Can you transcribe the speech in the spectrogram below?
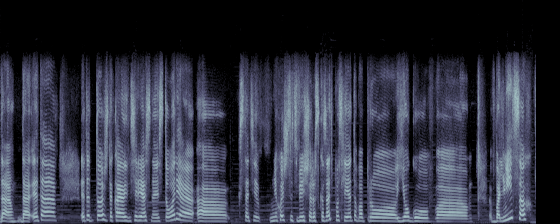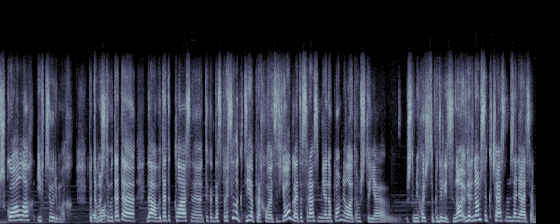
Да, да, это, это тоже такая интересная история. А, кстати, мне хочется тебе еще рассказать после этого про йогу в, в больницах, в школах и в тюрьмах. Потому Ого. что вот это, да, вот это классно. Ты когда спросила, где проходит йога, это сразу мне напомнило о том, что я, что мне хочется поделиться. Но вернемся к частным занятиям.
